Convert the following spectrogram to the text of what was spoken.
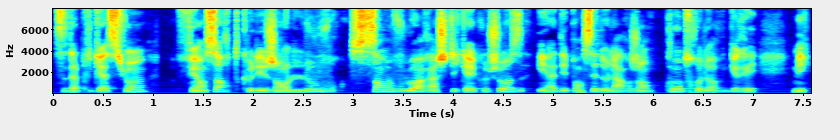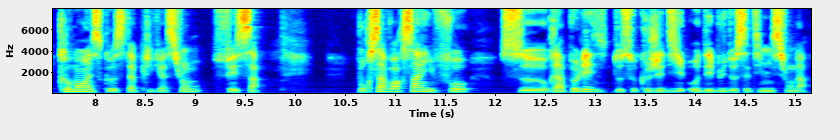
Cette application fait en sorte que les gens l'ouvrent sans vouloir acheter quelque chose et à dépenser de l'argent contre leur gré. Mais comment est-ce que cette application fait ça? Pour savoir ça, il faut se rappeler de ce que j'ai dit au début de cette émission-là.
